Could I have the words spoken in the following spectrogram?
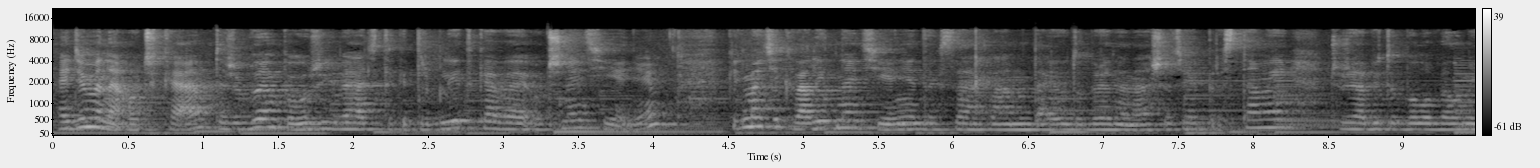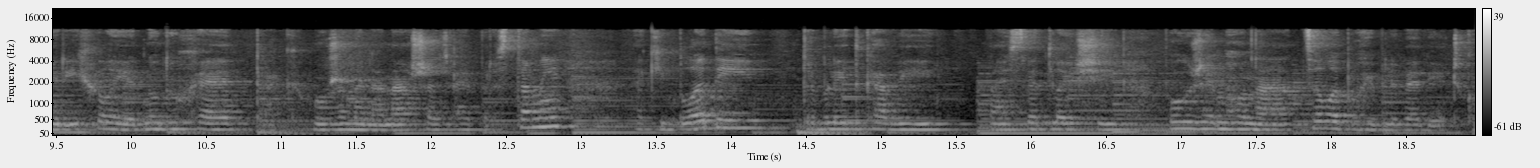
A ideme na očka, takže budem používať také trblietkavé očné tiene. Keď máte kvalitné tiene, tak sa vám dajú dobre nanášať aj prstami, čiže aby to bolo veľmi rýchle, jednoduché, tak môžeme nanášať aj prstami. Taký bledý, trblietkavý, najsvetlejší, použijem ho na celé pohyblivé viečko.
